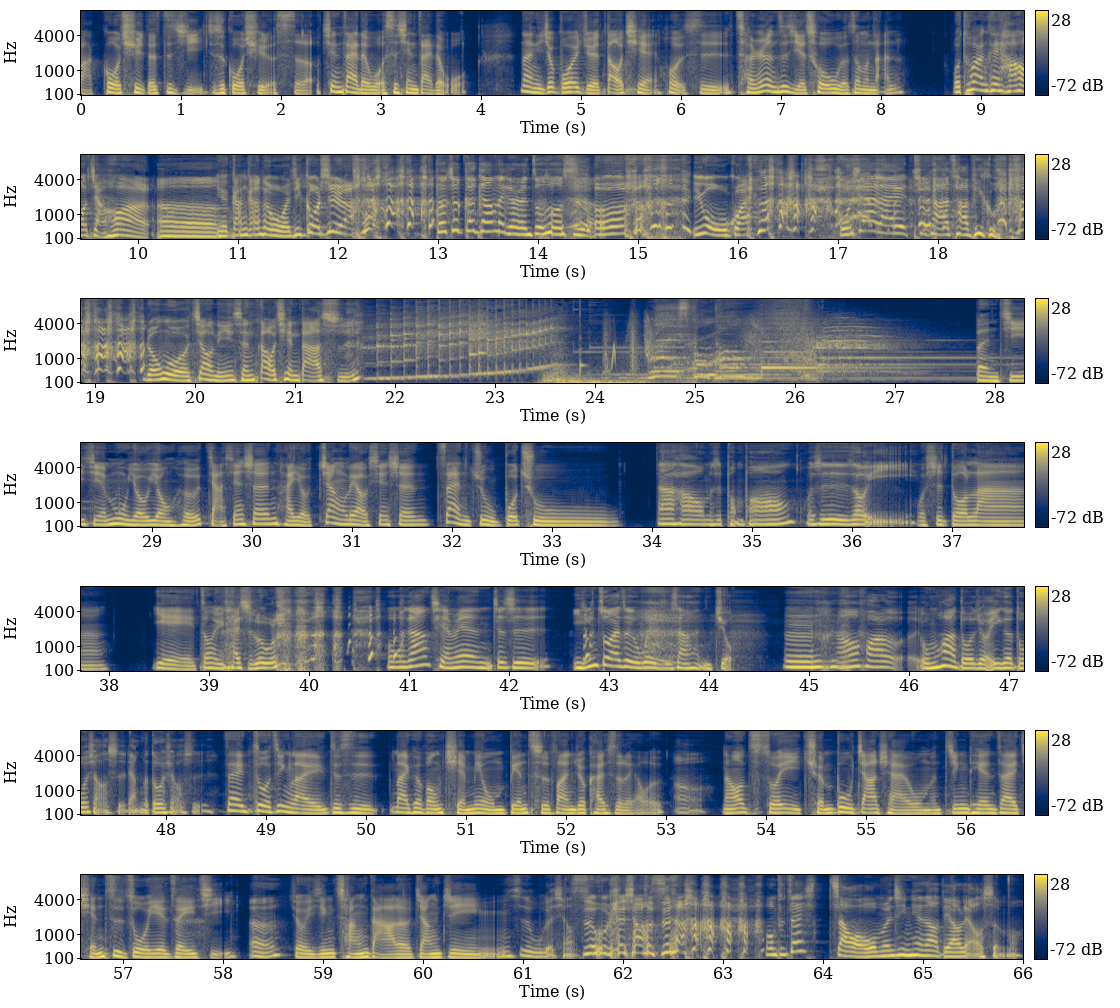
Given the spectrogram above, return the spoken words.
把过去的自己就是过去的事了，现在的我是现在的我，那你就不会觉得道歉或者是承认自己的错误有这么难了。我突然可以好好讲话了，呃，因为刚刚的我已经过去了，那就刚刚那个人做错事了，呃，与我无关。我现在来替他擦屁股，容我叫你一声道歉大师。本集节目由永和贾先生还有酱料先生赞助播出。大家好，我们是鹏鹏，我是肉姨，我是多拉，耶！终于开始录了。我们刚刚前面就是已经坐在这个位置上很久。嗯，然后花了我们花了多久？一个多小时，两个多小时。在坐进来就是麦克风前面，我们边吃饭就开始聊了。嗯，然后所以全部加起来，我们今天在前置作业这一集，嗯，就已经长达了将近四五个小时，四五个小时。我们在找我们今天到底要聊什么？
